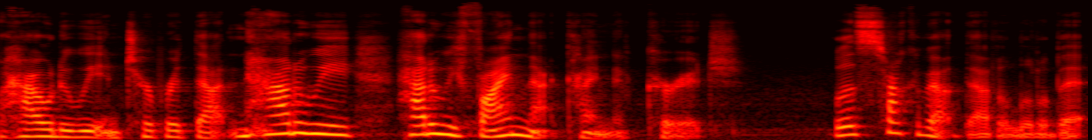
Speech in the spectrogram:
how do we interpret that? And how do we how do we find that kind of courage? Well, let's talk about that a little bit.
